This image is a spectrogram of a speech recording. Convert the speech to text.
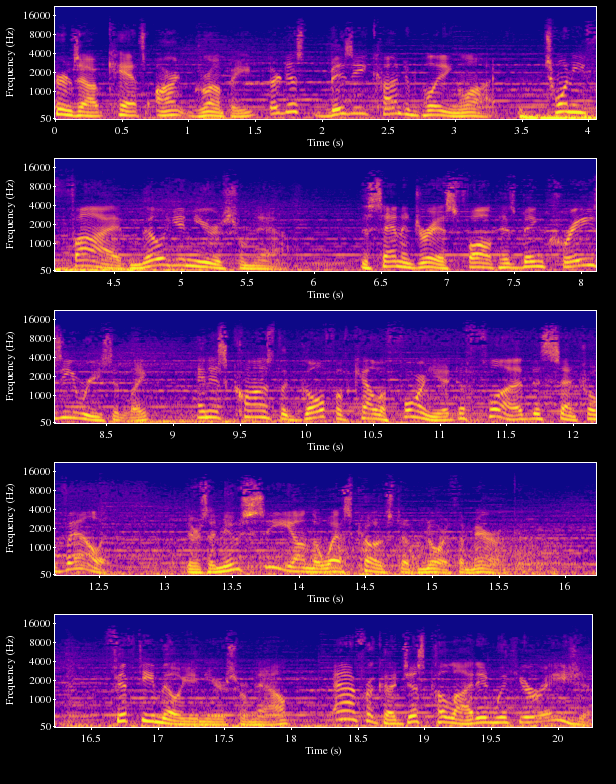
Turns out cats aren't grumpy, they're just busy contemplating life. 25 million years from now. The San Andreas Fault has been crazy recently and has caused the Gulf of California to flood the Central Valley. There's a new sea on the west coast of North America. 50 million years from now, Africa just collided with Eurasia.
